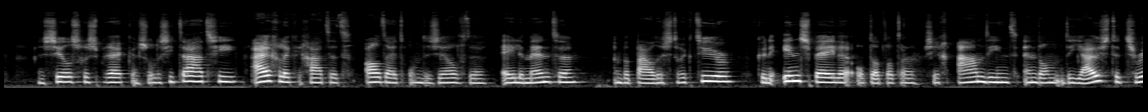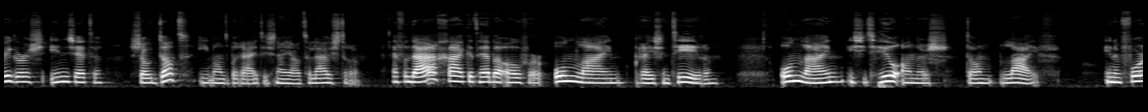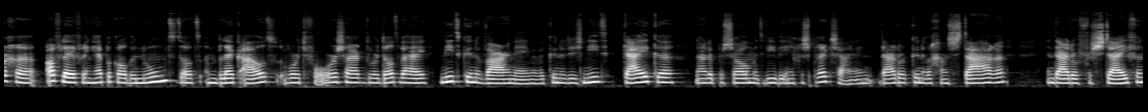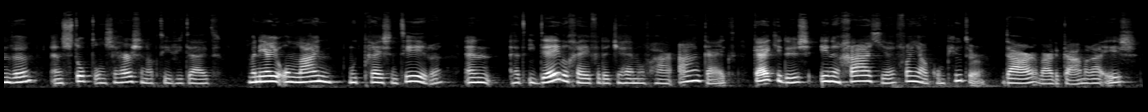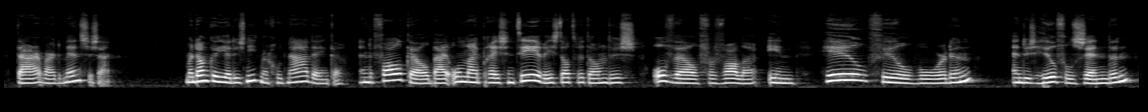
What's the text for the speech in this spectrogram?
een salesgesprek, een sollicitatie. Eigenlijk gaat het altijd om dezelfde elementen, een bepaalde structuur, kunnen inspelen op dat wat er zich aandient en dan de juiste triggers inzetten zodat iemand bereid is naar jou te luisteren. En vandaag ga ik het hebben over online presenteren. Online is iets heel anders dan live. In een vorige aflevering heb ik al benoemd dat een blackout wordt veroorzaakt doordat wij niet kunnen waarnemen. We kunnen dus niet kijken naar de persoon met wie we in gesprek zijn. En daardoor kunnen we gaan staren en daardoor verstijven we en stopt onze hersenactiviteit. Wanneer je online moet presenteren en het idee wil geven dat je hem of haar aankijkt, kijk je dus in een gaatje van jouw computer. Daar waar de camera is, daar waar de mensen zijn. Maar dan kun je dus niet meer goed nadenken. En de valkuil bij online presenteren is dat we dan dus ofwel vervallen in heel veel woorden en dus heel veel zenden.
